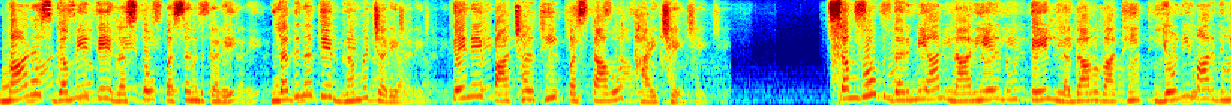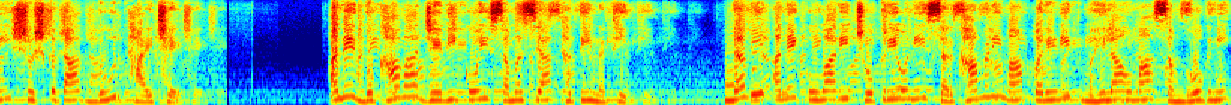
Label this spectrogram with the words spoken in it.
માણસ ગમે તે રસ્તો પસંદ કરે, લગ્ન કે બ્રહ્મચર્ય, તેને પાછળથી પસ્તાવો થાય છે. સંભોગ દરમિયાન નારિયેળનું તેલ લગાવવાથી યોનિમાર્ગની શુષ્કતા દૂર થાય છે. અને દુખાવા જેવી કોઈ સમસ્યા થતી નથી. નવી અને કુંવારી છોકરીઓની સરખામણીમાં પરિણીત મહિલાઓમાં સંભોગની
